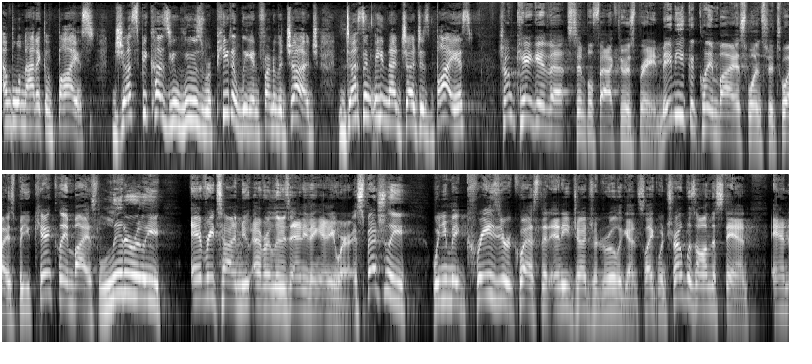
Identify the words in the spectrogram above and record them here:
emblematic of bias. Just because you lose repeatedly in front of a judge doesn't mean that judge is biased. Trump can't get that simple fact through his brain. Maybe you could claim bias once or twice, but you can't claim bias literally every time you ever lose anything anywhere, especially when you make crazy requests that any judge would rule against. Like when Trump was on the stand and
